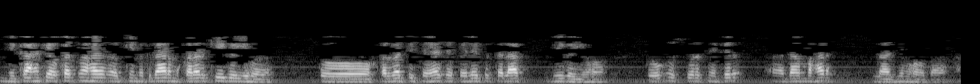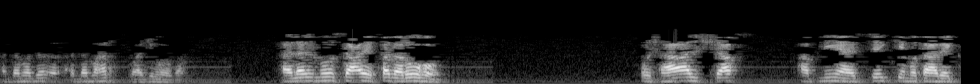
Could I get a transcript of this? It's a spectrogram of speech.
نکاح کے وقت مہر کی مقدار مقرر کی گئی ہو، تو خلوت کی صحت سے پہلے تو طلاق دی گئی ہو، تو اس صورت میں پھر ادا مہر لازم ہوگا ادا مہر واجب ہوگا۔ الموسع قدروہ، خوشحال شخص اپنی حیثیت کے مطابق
